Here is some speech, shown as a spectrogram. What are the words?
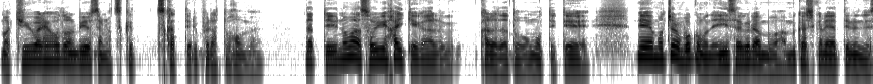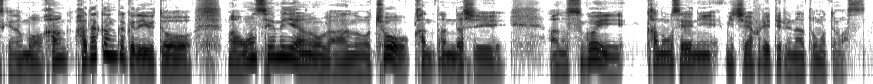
まあ、9割ほどの美容師さんがつく使ってるプラットフォームだっていうのはそういう背景があるからだと思ってて、で、もちろん僕もね、インスタグラムは昔からやってるんですけども、肌感覚で言うと、まあ、音声メディアの方が、あの、超簡単だし、あの、すごい可能性に満ち溢れてるなと思ってます。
